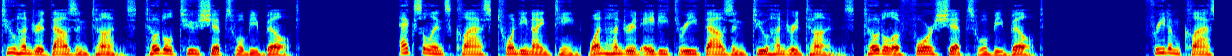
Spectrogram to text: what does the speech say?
200,000 tons total 2 ships will be built Excellence Class 2019, 183,200 tons, total of four ships will be built. Freedom Class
